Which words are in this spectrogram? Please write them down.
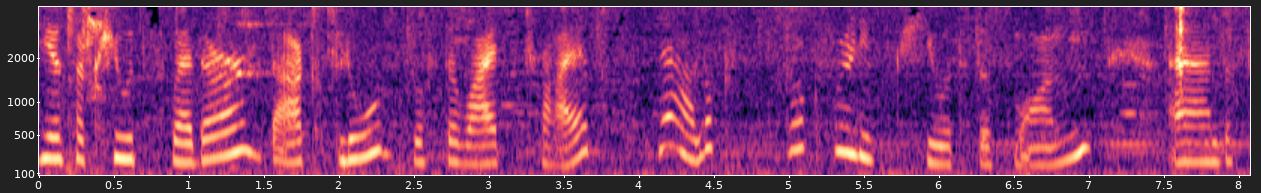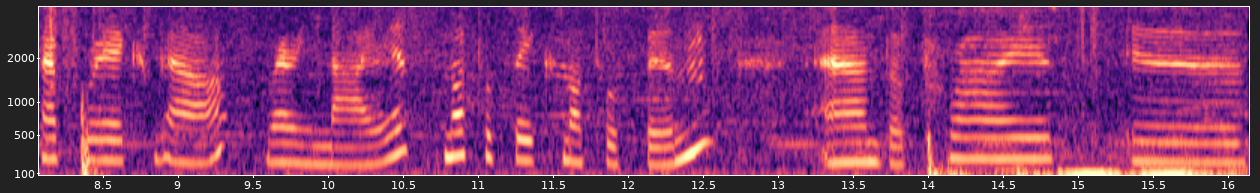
Here's a cute sweater, dark blue with the white stripes. Yeah, looks looks really cute this one. And the fabric, yeah, very nice. Not too thick, not too thin. And the price is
